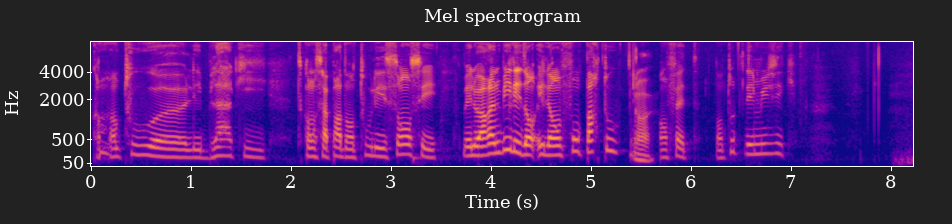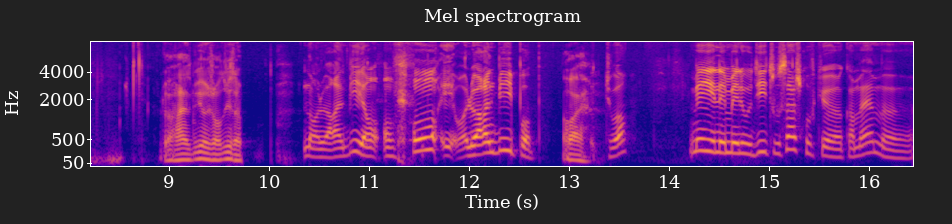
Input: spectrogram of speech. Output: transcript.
comment tous euh, les blagues, comment ça part dans tous les sens. Et... Mais le RB, il est, dans, il est en fond partout, Ouais. en fait, dans toutes les musiques. Le R&B aujourd'hui, là, Non, le R&B en, en fond et le R&B hip-hop, ouais. tu vois? Mais les mélodies, tout ça, je trouve que quand même, euh,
